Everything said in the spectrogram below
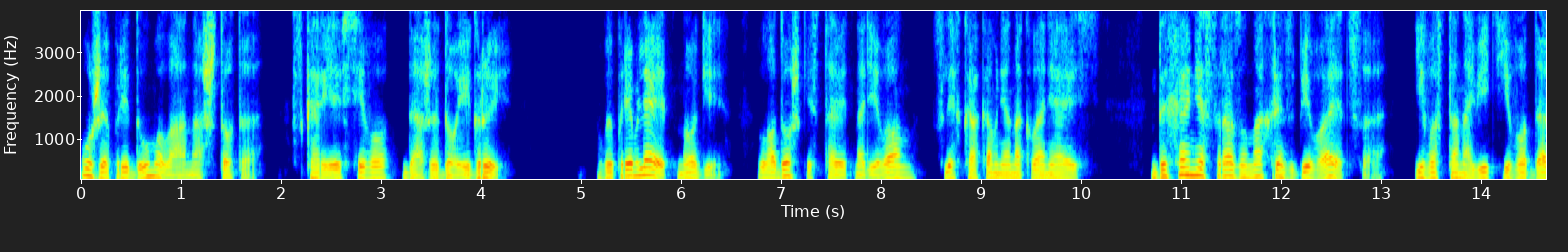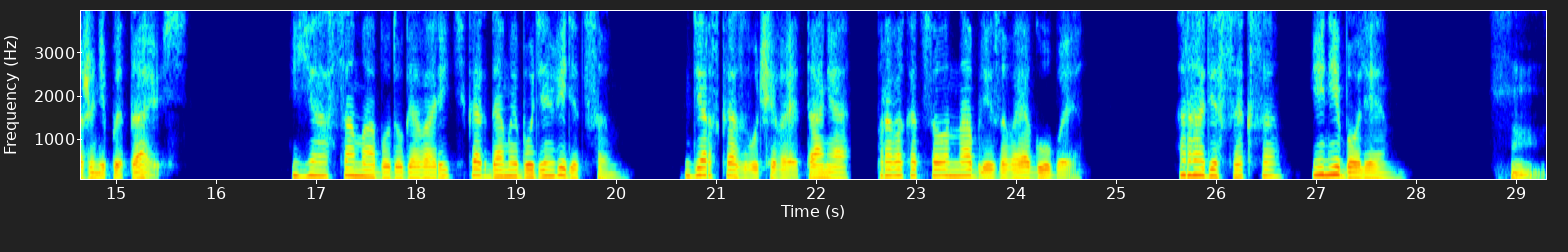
Уже придумала она что-то, скорее всего, даже до игры. Выпрямляет ноги, ладошки ставит на диван, слегка ко мне наклоняясь. Дыхание сразу нахрен сбивается, и восстановить его даже не пытаюсь. «Я сама буду говорить, когда мы будем видеться», – дерзко озвучивает Таня, провокационно облизывая губы. «Ради секса и не более». Хм,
